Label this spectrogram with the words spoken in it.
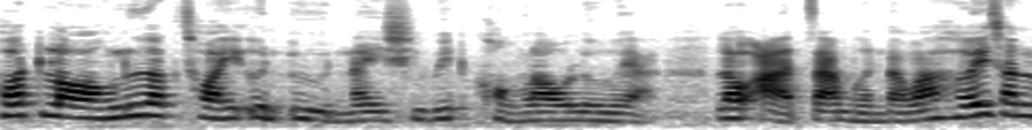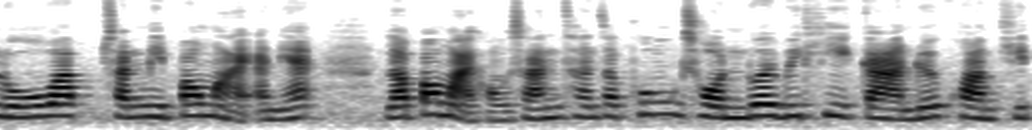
ทดลองเลือกช้อยอื่น ๆ ในชีวิตของเราเลยอะเราอาจจะเหมือนแบบว่า เฮ้ย ฉันรู้ว่าฉันมีเป้าหมายอันเนี้ย แล้วเป้าหมายของฉัน ฉันจะพุ่งชนด้วยวิธีการด้วยความคิด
